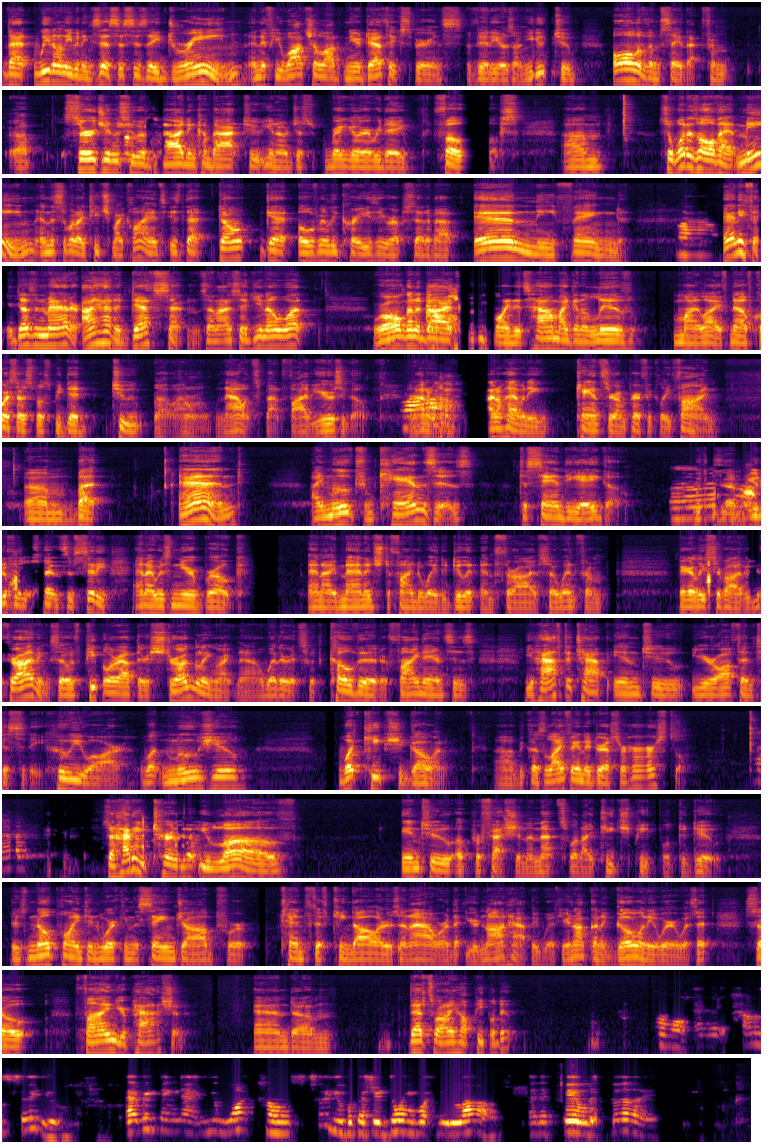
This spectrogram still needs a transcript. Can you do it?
that we don't even exist. This is a dream. And if you watch a lot of near death experience videos on YouTube, all of them say that from uh, surgeons who have died and come back to you know just regular everyday folks. Um, so what does all that mean? And this is what i teach my clients is that don't get overly crazy or upset about anything. Wow. anything. It doesn't matter. I had a death sentence and i said you know what? We're all going to die at some point. It's how am i going to live my life now of course i was supposed to be dead two well, i don't know now it's about five years ago wow. i don't have i don't have any cancer. I'm perfectly fine. Um, but, and I moved from Kansas to San Diego, which is a beautiful, expensive city, and I was near broke. And I managed to find a way to do it and thrive. So I went from barely surviving to thriving. So if people are out there struggling right now, whether it's with COVID or finances, you have to tap into your authenticity, who you are, what moves you, what keeps you going uh, because life ain't a dress rehearsal. So, how do you turn what you love into a profession? And that's what I teach people to do. There's no point in working the same job for 10 $15 an hour that you're not happy with. You're not going to go anywhere with it. So, find your passion. And um, that's what I help people do. Oh, and it comes to you everything that you want comes to you because you're doing what you love and it feels good.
